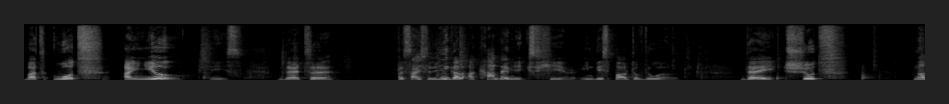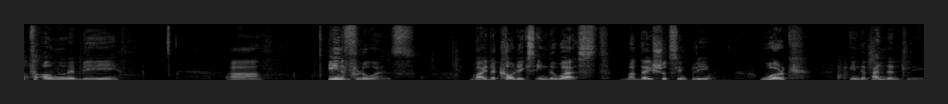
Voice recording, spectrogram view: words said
but what I knew is that uh, precisely legal academics here in this part of the world, they should not only be uh, influenced by the colleagues in the West, but they should simply work independently.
